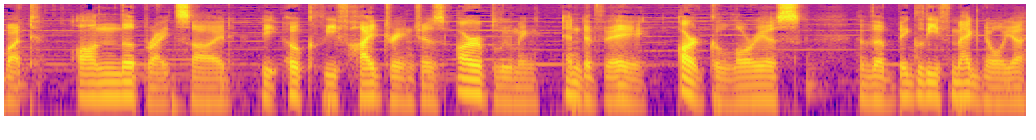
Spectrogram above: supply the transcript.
But on the bright side, the oak leaf hydrangeas are blooming, and they are glorious. The big leaf magnolia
